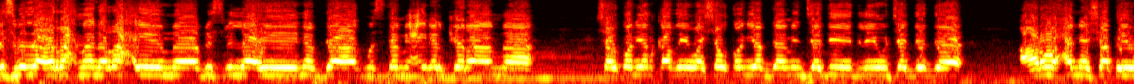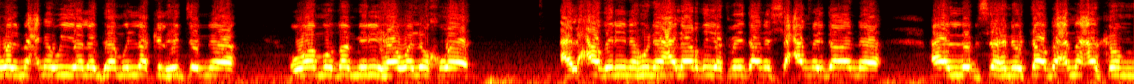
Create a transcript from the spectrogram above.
بسم الله الرحمن الرحيم. بسم الله نبدأ مستمعينا الكرام. شوط ينقضي وشوط يبدأ من جديد ليجدد روح النشاط والمعنوية لدى ملاك الهجن ومضمريها والأخوة الحاضرين هنا على أرضية ميدان الشعب. ميدان اللبسه نتابع معكم.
